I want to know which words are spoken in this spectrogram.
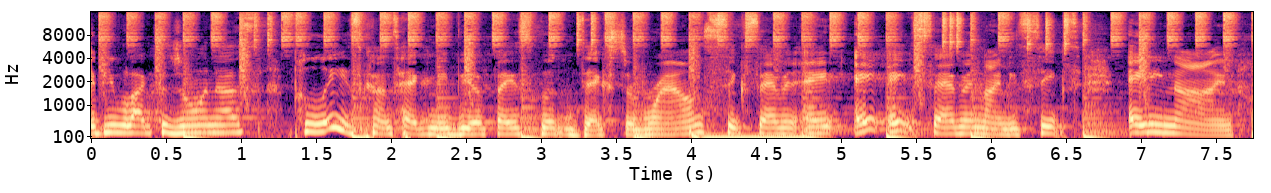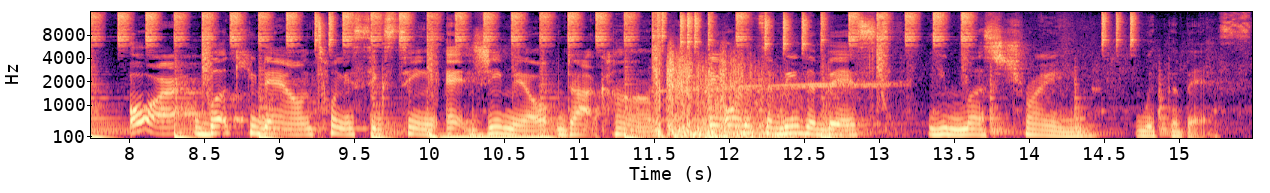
If you would like to join us, please contact me via Facebook, Dexter Brown, 678-887-9689, or buckyoudown2016 at gmail.com. In order to be the best, you must train with the best.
